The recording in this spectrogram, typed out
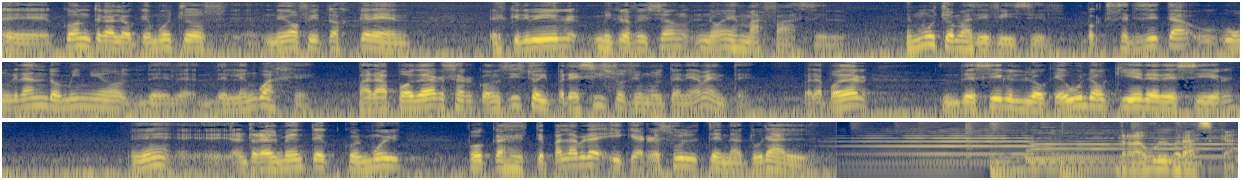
Eh, contra lo que muchos neófitos creen, escribir microficción no es más fácil, es mucho más difícil, porque se necesita un gran dominio del, lenguaje para poder ser conciso y preciso simultáneamente, para poder decir lo que uno quiere decir ¿eh? Eh, realmente con muy pocas este, palabras y que resulte natural. Raúl Brasca,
